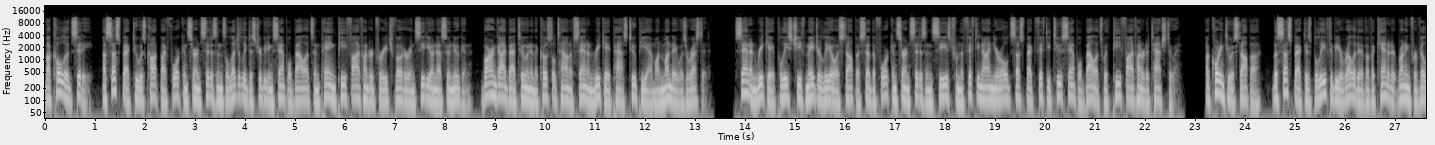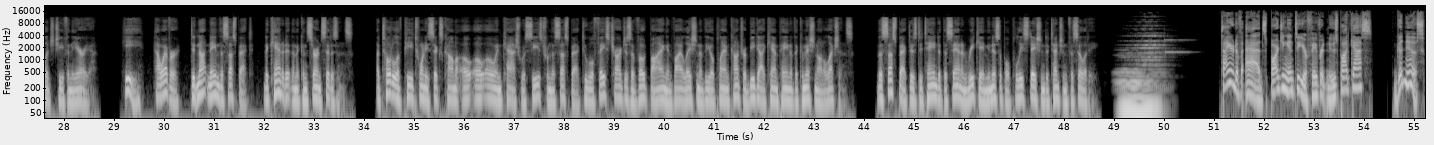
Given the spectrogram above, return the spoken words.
Bacolod City. A suspect who was caught by four concerned citizens allegedly distributing sample ballots and paying P500 for each voter in Sitio Nesunugan, Barangay Batuan in the coastal town of San Enrique past 2 p.m. on Monday was arrested. San Enrique Police Chief Major Leo Estapa said the four concerned citizens seized from the 59 year old suspect 52 sample ballots with P500 attached to it. According to Estapa, the suspect is believed to be a relative of a candidate running for village chief in the area. He, however, did not name the suspect, the candidate, and the concerned citizens. A total of P26,000 in cash was seized from the suspect who will face charges of vote buying and violation of the Oplan Plan Kontra Bigay campaign of the Commission on Elections. The suspect is detained at the San Enrique Municipal Police Station Detention Facility. Tired of ads barging into your favorite news podcasts? Good news.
